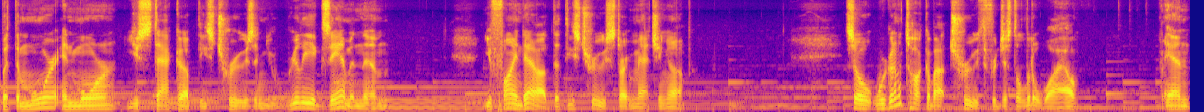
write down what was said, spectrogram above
But the more and more you stack up these truths and you really examine them, you find out that these truths start matching up. So, we're going to talk about truth for just a little while. And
